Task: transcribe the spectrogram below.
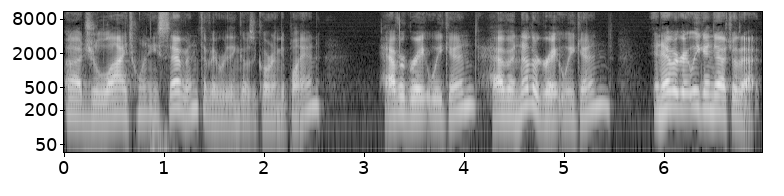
uh, July 27th, if everything goes according to plan. Have a great weekend. Have another great weekend. And have a great weekend after that.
